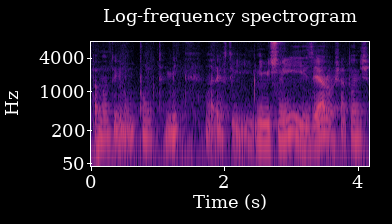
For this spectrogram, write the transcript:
Pământul e un punct mic, în rest e nimicnie, e zero și atunci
